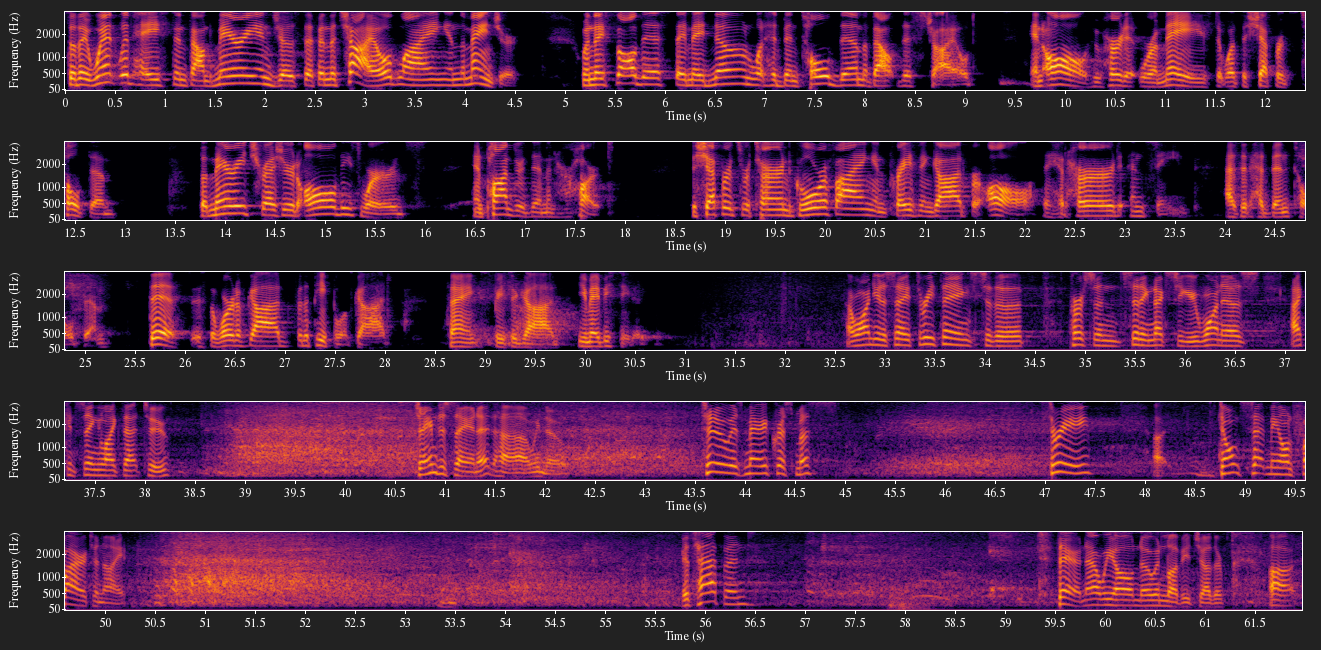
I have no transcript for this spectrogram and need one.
So they went with haste and found Mary and Joseph and the child lying in the manger. When they saw this, they made known what had been told them about this child. And all who heard it were amazed at what the shepherds told them. But Mary treasured all these words and pondered them in her heart. The shepherds returned, glorifying and praising God for all they had heard and seen, as it had been told them. This is the word of God for the people of God. Thanks be to God. You may be seated. I want you to say three things to the person sitting next to you. One is, I can sing like that too. James is saying it. Uh, we know. Two is Merry Christmas. Three, uh, don't set me on fire tonight. It's happened. There, now we all know and love each other. Uh,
